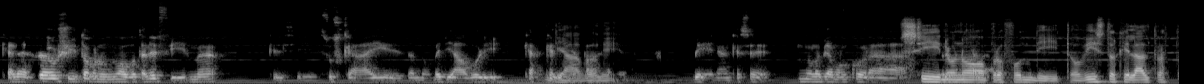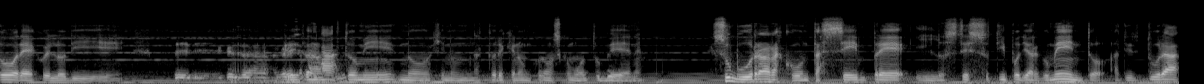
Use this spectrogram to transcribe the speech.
Che adesso è uscito con un nuovo telefilm si, su Sky dal nome Diavoli, che anche Diavoli. bene, anche se non l'abbiamo ancora... Sì, non ho approfondito, visto che l'altro attore è quello di... Sì, di Grey's Anatomy, no, che un attore che non conosco molto bene. Suburra racconta sempre lo stesso tipo di argomento, addirittura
